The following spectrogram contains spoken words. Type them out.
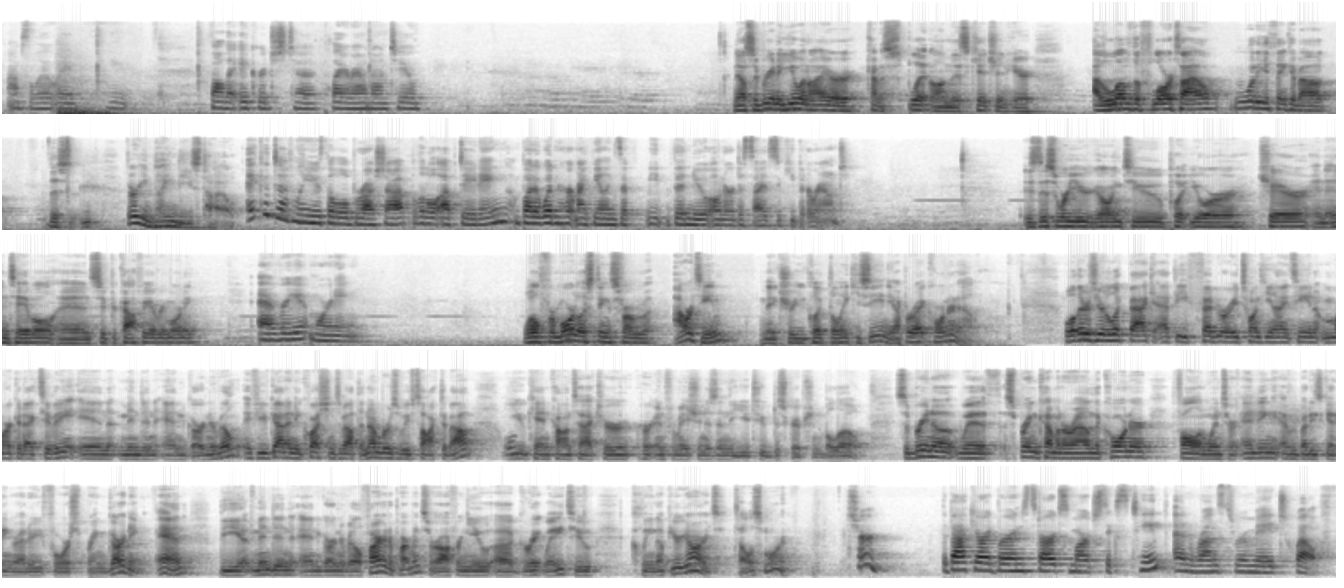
Absolutely. You, with all the acreage to play around on too. Now, Sabrina, you and I are kind of split on this kitchen here. I love the floor tile. What do you think about this very 90s tile. It could definitely use a little brush up, a little updating, but it wouldn't hurt my feelings if the new owner decides to keep it around. Is this where you're going to put your chair and end table and sip your coffee every morning? Every morning. Well, for more listings from our team, make sure you click the link you see in the upper right corner now. Well, there's your look back at the February 2019 market activity in Minden and Gardnerville. If you've got any questions about the numbers we've talked about, you can contact her. Her information is in the YouTube description below. Sabrina, with spring coming around the corner, fall and winter ending, everybody's getting ready for spring gardening. And the Minden and Gardnerville fire departments are offering you a great way to clean up your yards. Tell us more. Sure. The backyard burn starts March 16th and runs through May 12th.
